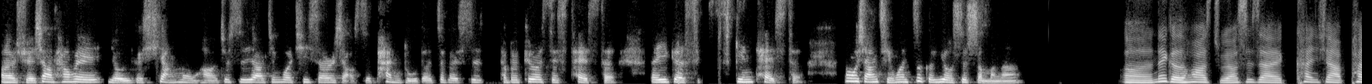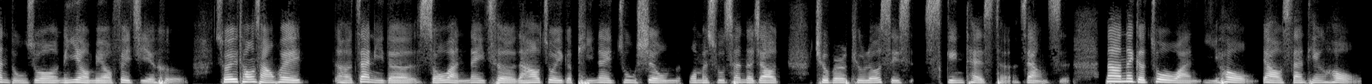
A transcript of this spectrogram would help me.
呃学校它会有一个项目哈，就是要经过七十二小时判读的，这个是 tuberculosis test 的一个 skin test。那我想请问这个又是什么呢？呃，那个的话主要是在看一下判读说你有没有肺结核，所以通常会。呃，在你的手腕内侧，然后做一个皮内注射，我们我们俗称的叫 tuberculosis skin test 这样子。那那个做完以后，要三天后，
